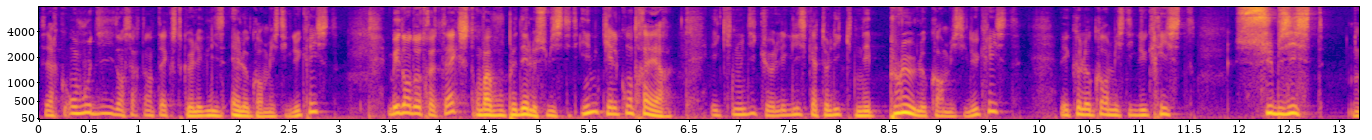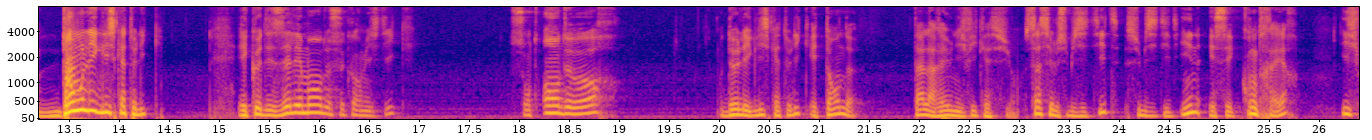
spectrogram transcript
C'est-à-dire qu'on vous dit dans certains textes que l'Église est le corps mystique du Christ, mais dans d'autres textes, on va vous plaider le substit in, qui est le contraire, et qui nous dit que l'Église catholique n'est plus le corps mystique du Christ, mais que le corps mystique du Christ subsiste dans l'Église catholique, et que des éléments de ce corps mystique sont en dehors de l'Église catholique et tendent à la réunification. Ça, c'est le subsistit, subsistit in, et c'est contraire. Yves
